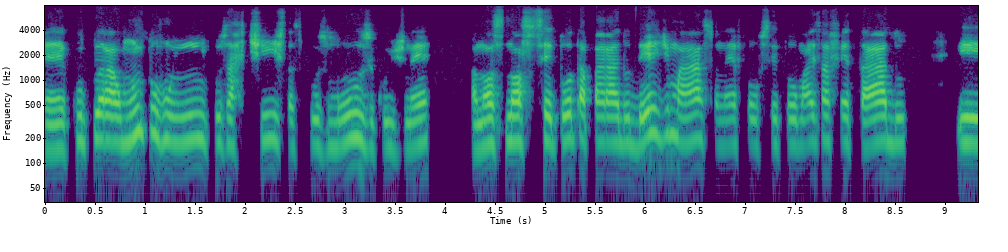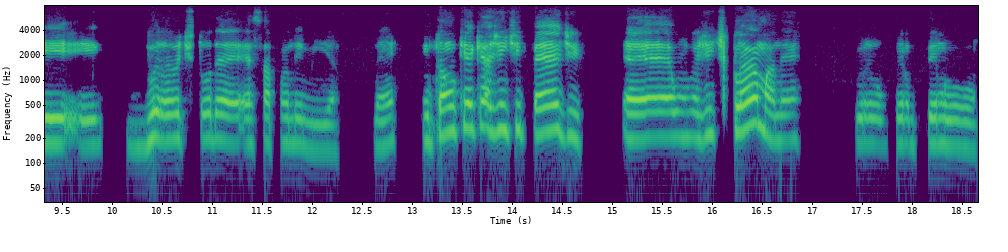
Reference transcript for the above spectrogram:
é, cultural muito ruim para os artistas, para os músicos, né? A nosso, nosso setor está parado desde março, né? Foi o setor mais afetado e, e durante toda essa pandemia, né? Então, o que é que a gente pede? É, a gente clama, né? Pelo, pelo,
